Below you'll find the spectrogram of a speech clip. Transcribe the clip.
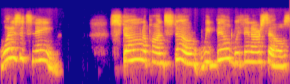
What is its name? Stone upon stone, we build within ourselves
